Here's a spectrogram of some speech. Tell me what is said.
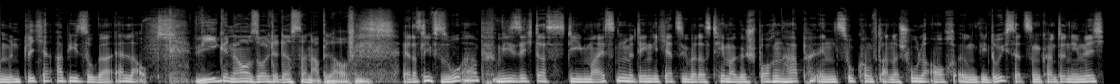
mündliche Abi sogar erlaubt. Wie genau sollte das dann ablaufen? Ja, das lief so ab, wie sich das die meisten, mit denen ich jetzt über das Thema gesprochen habe, in Zukunft an der Schule auch irgendwie durchsetzen könnte, nämlich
